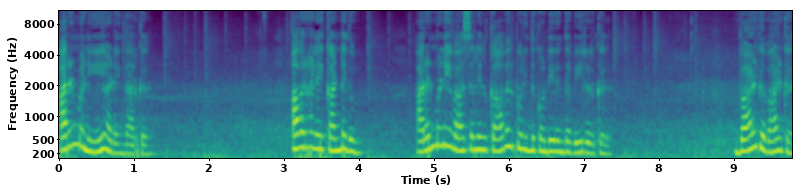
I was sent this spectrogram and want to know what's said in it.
அரண்மனையை அடைந்தார்கள். அவர்களை கண்டதும் அரண்மனை வாசலில் காவல் புரிந்து கொண்டிருந்த வீரர்கள் வாழ்க வாழ்க.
